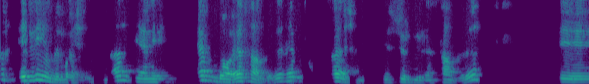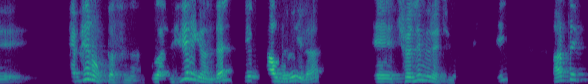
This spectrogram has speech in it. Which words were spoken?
40-50 yıldır başından yani hem doğaya saldırı hem toplumsal yaşamda sürdürülen saldırı e, tepe noktasına her yönden bir saldırıyla e, çözüm üretiyor. Artık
